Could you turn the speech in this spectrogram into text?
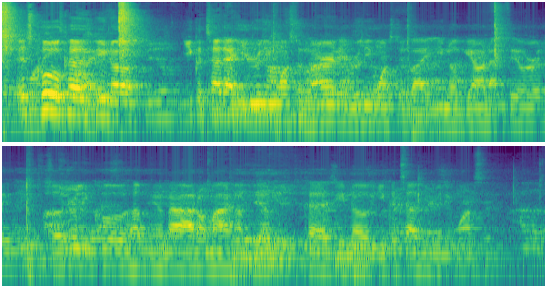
It's cool because you know you could tell that he really wants to learn and really wants to like you know get on that field early. So it's really cool helping him out. I don't mind helping him because you know you could tell he really wants it.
